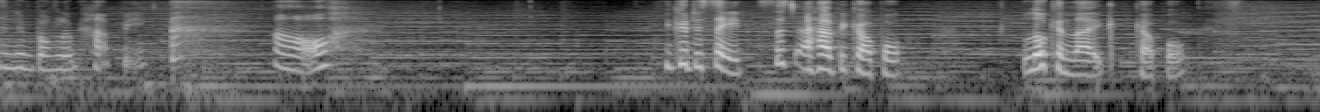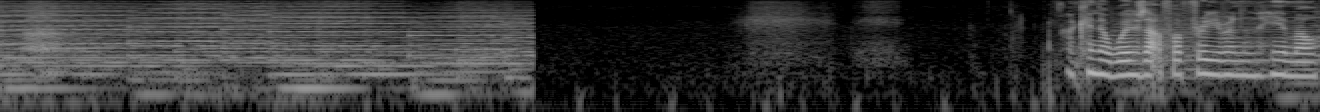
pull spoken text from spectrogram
And they both look happy. Oh. You could just say it's such a happy couple. Looking like couple. kind of wish that for Frieren and Himmel.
